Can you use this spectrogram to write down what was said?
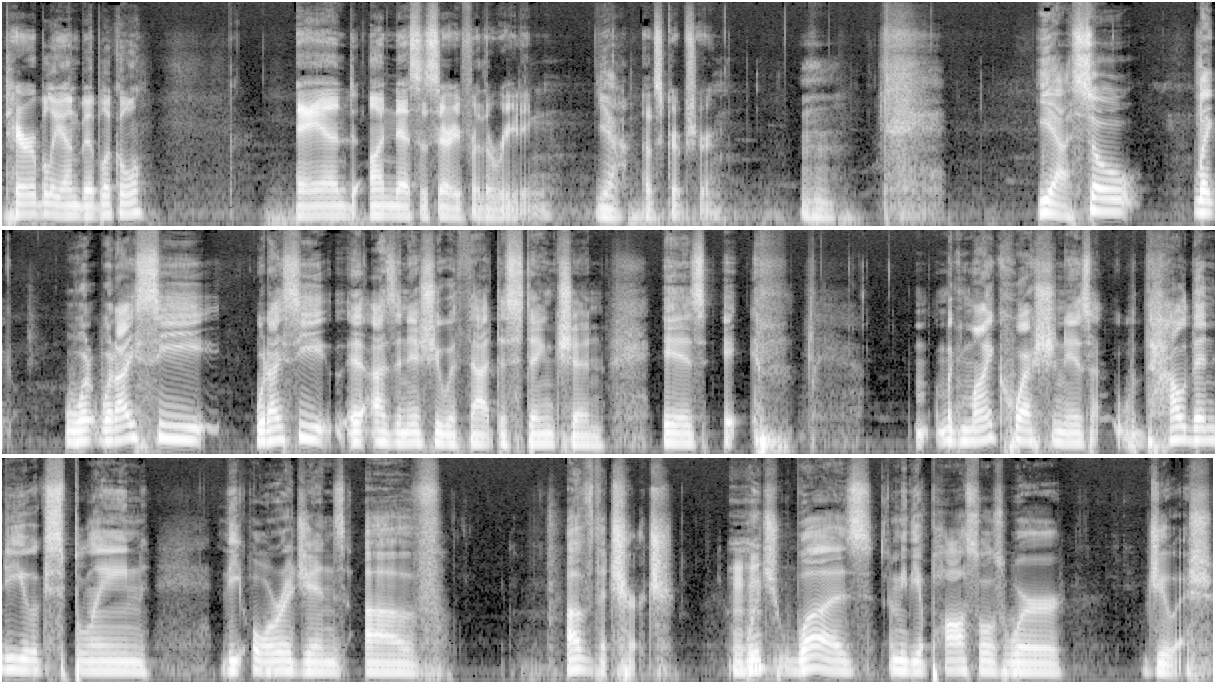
terribly unbiblical and unnecessary for the reading Yeah. of Scripture. Mm-hmm. Yeah. So, like, what what I see what I see as an issue with that distinction is, it, like, my question is, how then do you explain the origins of of the church, mm-hmm. which was, I mean, the apostles were Jewish,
